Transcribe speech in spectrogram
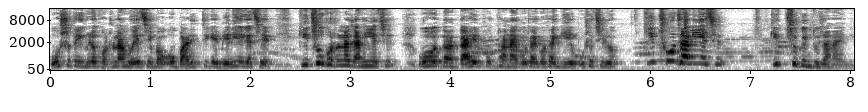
ওর সাথে এগুলো ঘটনা হয়েছে বা ও বাড়ির থেকে বেরিয়ে গেছে, কিছু ঘটনা জানিয়েছে। ও তাহিরপুর থানায় কোথায় কোথায় গিয়ে বসেছিল, কিছু জানিয়েছে, কিচ্ছু কিন্তু জানায়নি।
